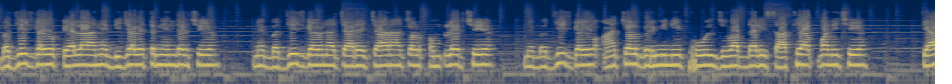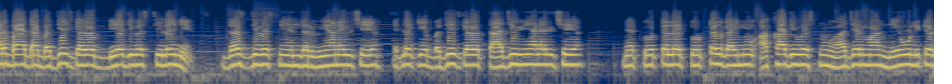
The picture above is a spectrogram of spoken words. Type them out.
બધી જ ગાયો પહેલાં અને બીજા વેતરની અંદર છે ને બધી જ ગાયોના ચારે ચાર આંચળ કમ્પ્લેટ છે ને બધી જ ગાયો આંચળ ગરમીની ફૂલ જવાબદારી સાથે આપવાની છે. ત્યારબાદ આ બધી જ ગાયો બે દિવસથી લઈને દસ દિવસની અંદર વિયાણેલ છે, એટલે કે બધી જ ગાયો તાજી વિયાણેલ છે. ને ટોટલે ટોટલ ગાયનું આખા દિવસનું હાજરમાં નેવું લીટર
